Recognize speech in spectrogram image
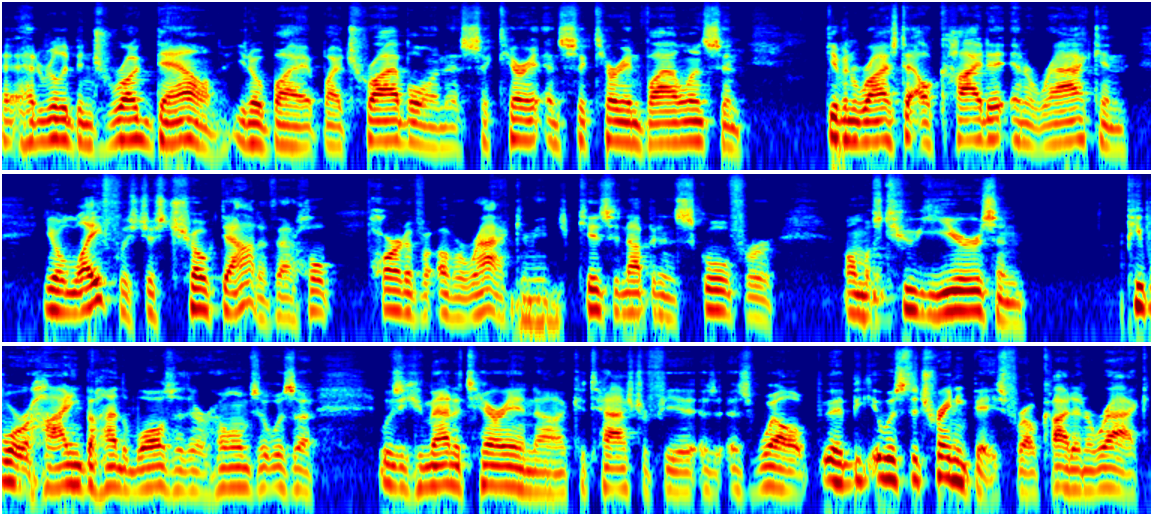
had really been drugged down, you know, by by tribal and sectarian and sectarian violence, and given rise to Al Qaeda in Iraq, and you know, life was just choked out of that whole part of, of Iraq. I mean, kids had not been in school for almost two years, and people were hiding behind the walls of their homes. It was a it was a humanitarian uh, catastrophe as, as well. It, it, was the training base for Al Qaeda in Iraq,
